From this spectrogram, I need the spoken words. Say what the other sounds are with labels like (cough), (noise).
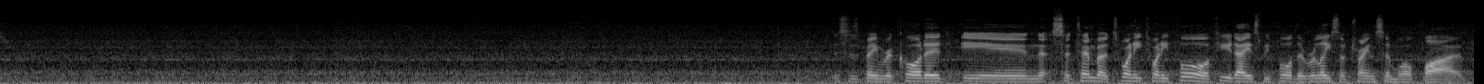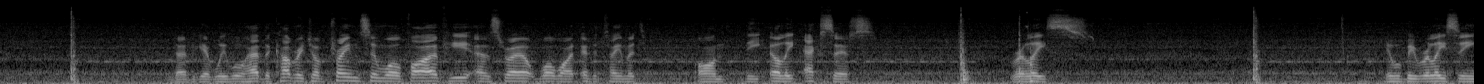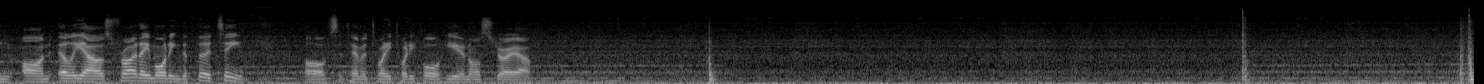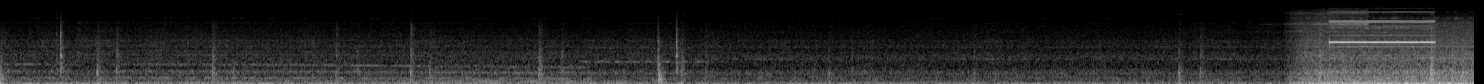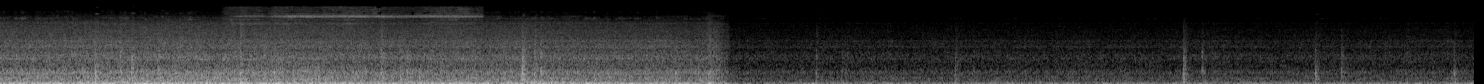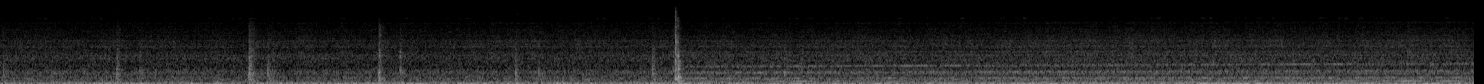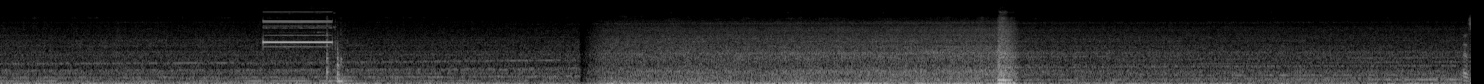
This has been recorded in September 2024, a few days before the release of Train Sim World 5. don't forget, we will have the coverage of Train Sim World 5 here at Australia Worldwide Entertainment on the early access release. It will be releasing on early hours Friday morning, the 13th of September 2024 here in Australia.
